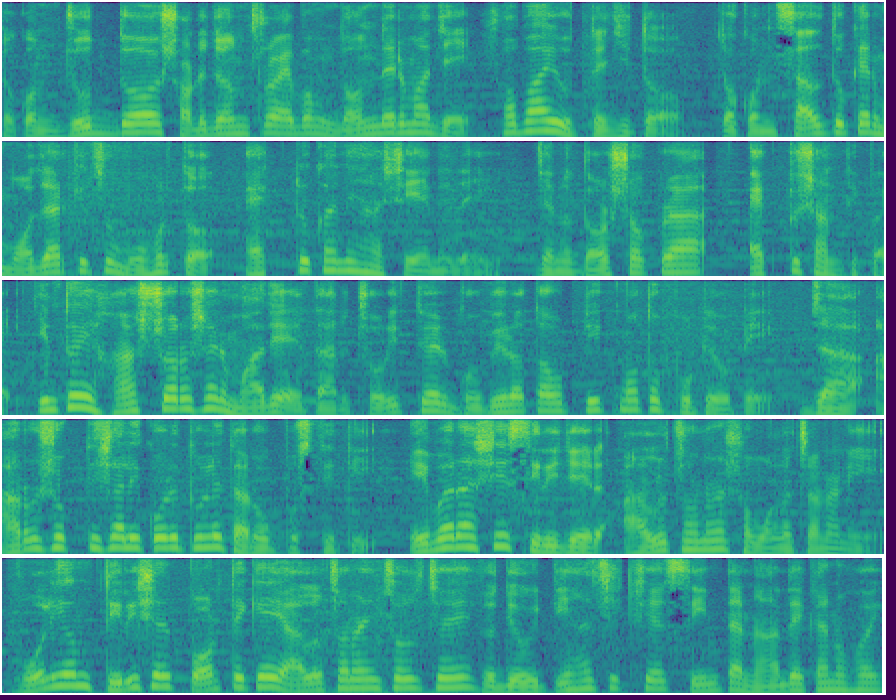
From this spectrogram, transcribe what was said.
যখন যুদ্ধ, ষড়যন্ত্র এবং দ্বন্দ্বের মাঝে সবাই উত্তেজিত, তখন সালতুকের মজার কিছু মুহূর্ত একটুখানি হাসি এনে দেয়, যেন দর্শকরা একটু শান্তি পায়। কিন্তু এই হাস্যরসের মাঝে তার চরিত্রের গভীরতাও ঠিক মতো ফুটে ওঠে, যা আরও শক্তিশালী করে তুলে তার উপস্থিতি। এবার আসে সিরিজের আলোচনা সমালোচনা নিয়ে। ভলিউম তিরিশের পর থেকেই আলোচনায় চলছে, যদি ঐতিহাসিক সে সিনটা না দেখানো হয়,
